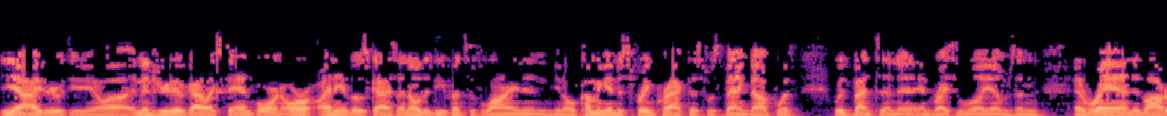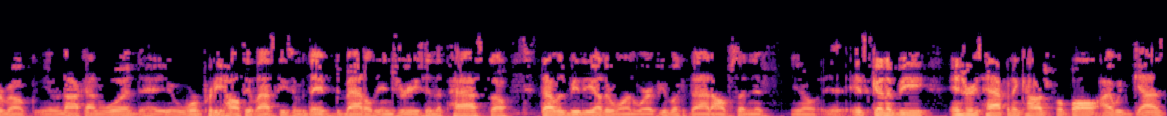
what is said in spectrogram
Yeah, I agree with you. You know, uh, an injury to a guy like Sanborn or any of those guys. I know the defensive line and you know coming into spring practice was banged up with with Benton and, and Bryson Williams and and Rand and Loudermilk. You know, knock on wood, were pretty healthy last season, but they've battled injuries in the past. So that would be the other one where if you look at that, all of a sudden, if you know, it's going to be injuries happen in college football. I would guess.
